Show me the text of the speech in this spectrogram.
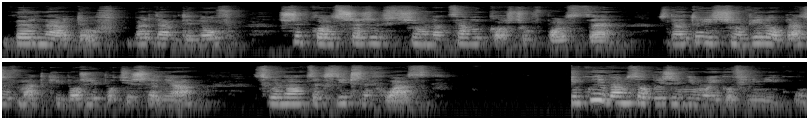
Bernardów, Bernardynów, szybko rozszerzył się na cały Kościół w Polsce. Znajduje się wiele obrazów Matki Bożej Pocieszenia, słynących z licznych łask. Dziękuję Wam za obejrzenie mojego filmiku.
